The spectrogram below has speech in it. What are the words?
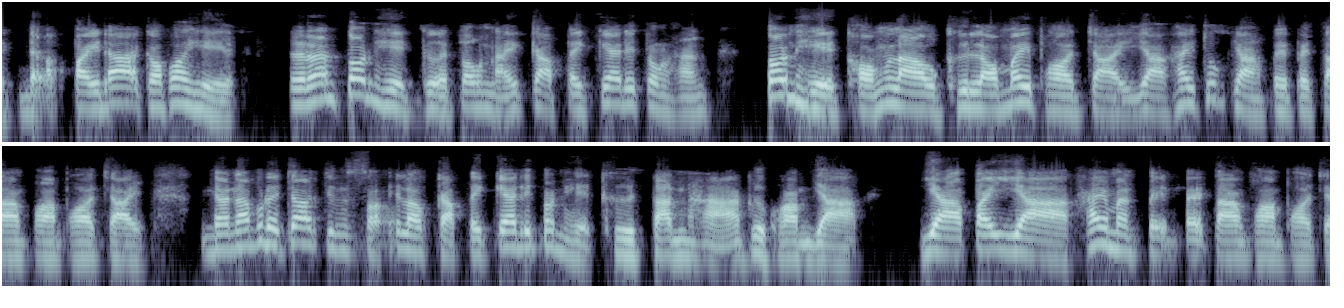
ตุดับไปได้ก็เพราะเหตุ ดังนั้นต้นเหตุเกิดตรงไหนกลับไปแก้ได้ตรงนั้น ต้นเหตุของเราคือเราไม่พอใจอยากให้ทุกอย่างเป็นไปตามความพอใจ ดังนั้นพระเจ้าจึงสอนให้เรากลับไปแก้ที่ต้นเหตุคือตัณหาคือความอยาก อย่าไปอยากให้มันเป็นไปตามความพอใจ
